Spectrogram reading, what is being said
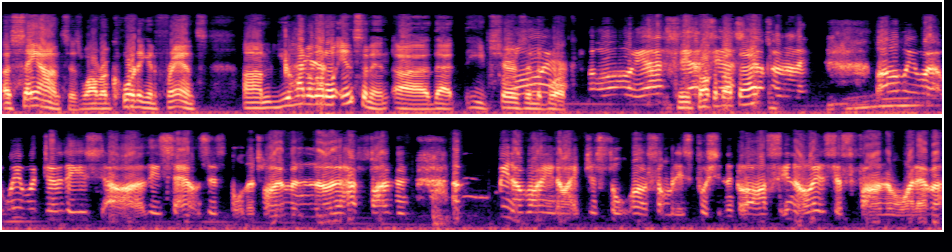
uh, seances while recording in France. Um, you had a little incident uh, that he shares in the Oh, book. Oh yes. Can you yes, talk about that? Definitely. Well, we were we would do these uh, these seances all the time and uh, have fun and. Um, you know, Ronnie and I just thought, well, somebody's pushing the glass. You know, it's just fun and whatever.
